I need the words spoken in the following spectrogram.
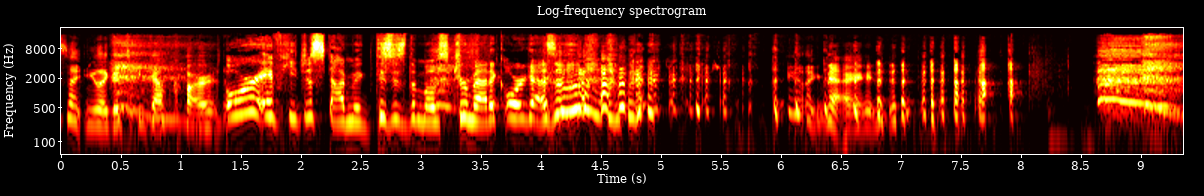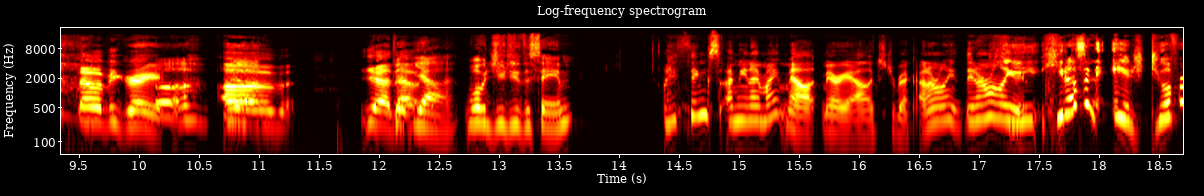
sent you like a takeout card. Or if he just stopped me, this is the most traumatic orgasm. You're like married. that would be great. yeah. Um, yeah, that, yeah. What would you do the same? I think. So. I mean, I might ma- marry Alex Trebek. I don't really. They don't really. He, he doesn't age. Do you ever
